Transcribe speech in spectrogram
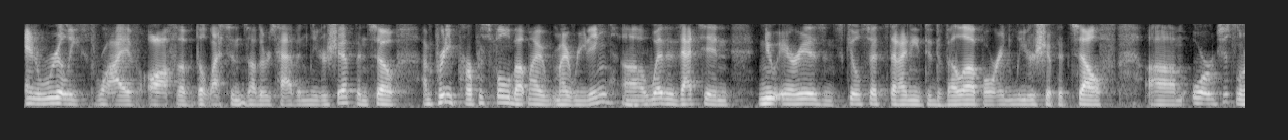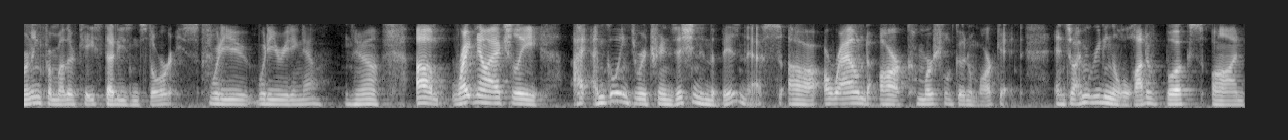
and really thrive off of the lessons others have in leadership. And so I'm pretty purposeful about my my reading, uh, whether that's in new areas and skill sets that I need to develop, or in leadership itself, um, or just learning from other case studies and stories. What are you What are you reading now? Yeah, um, right now actually. I, am going through a transition in the business uh, around our commercial go to market. And so I'm reading a lot of books on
